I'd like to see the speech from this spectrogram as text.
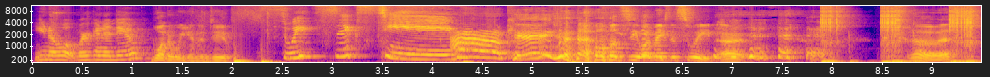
You know what we're gonna do? What are we gonna do? Sweet sixteen. Ah, okay. well, let's see what makes it sweet. All right. Oh, that's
